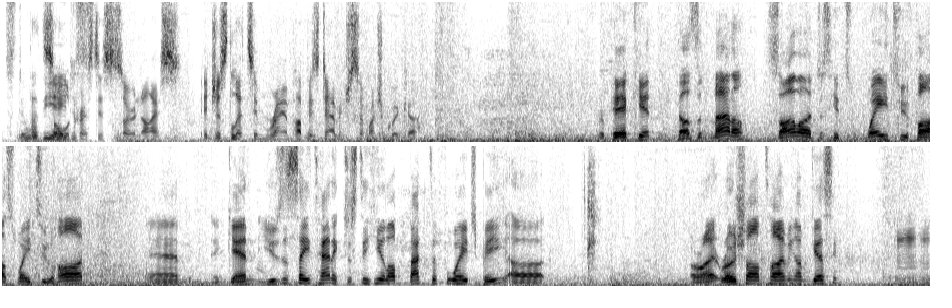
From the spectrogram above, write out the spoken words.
Still That with the Solar Aegis. Crest is so nice. It just lets him ramp up his damage so much quicker. Repair kit doesn't matter. Sylar just hits way too fast, way too hard. And again, uses Satanic just to heal up back to full HP. Uh, Alright, Roshan timing, I'm guessing. hmm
